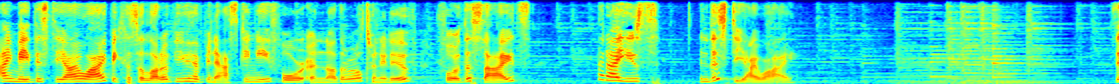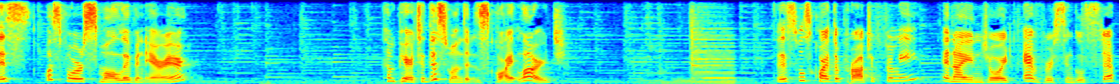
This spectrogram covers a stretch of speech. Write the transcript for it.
I made this DIY because a lot of you have been asking me for another alternative for the sides that I used in this DIY. This was for a small living area compared to this one that is quite large. This was quite the project for me and I enjoyed every single step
